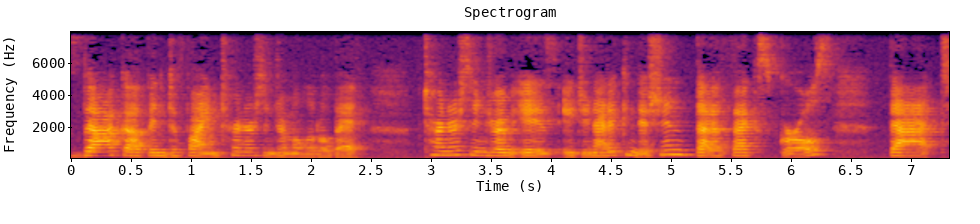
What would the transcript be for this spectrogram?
back up and define Turner syndrome a little bit. Turner syndrome is a genetic condition that affects girls that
